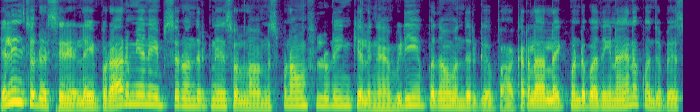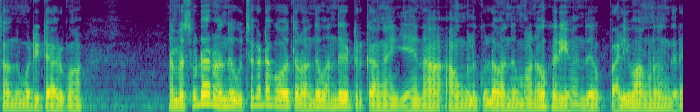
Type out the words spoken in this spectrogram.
எழில் சுடர் சீரியலில் இப்போ ஒரு அருமையான எபிசோட் வந்திருக்குன்னே சொல்லலாம். மிஸ் பண்ணாமல் ஃபுல்லுடையும் கேளுங்க. விடிய இப்போ தான் வந்திருக்கு. பார்க்குறலாம் லைக் பண்ணிட்டு பார்த்தீங்கன்னா எனக்கு கொஞ்சம் பேச வந்து மூட்டிட்டா இருக்கும். நம்ம சுடர் வந்து உச்சக்கட்ட கோவத்தில் வந்து வந்துகிட்டு இருக்காங்க. ஏன்னா அவங்களுக்குள்ள வந்து மனோகரி வந்து பழி வாங்கணுங்கிற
